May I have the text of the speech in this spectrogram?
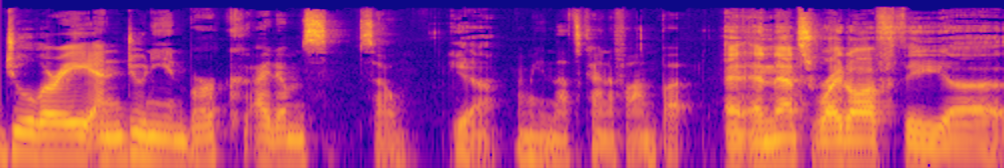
jewelry and Dooney and Bourke items. So yeah, I mean that's kind of fun. But and, and that's right off the uh,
